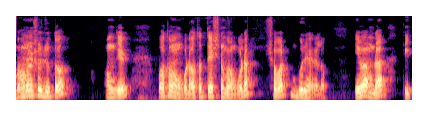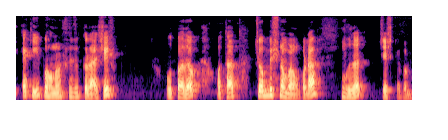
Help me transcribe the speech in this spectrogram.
ভগ্নাংশযুক্ত অঙ্কের প্রথম অঙ্কটা অর্থাৎ তেইশ নম্বর অঙ্কটা সবার বোঝা গেল। এবার আমরা ঠিক একই ভগ্নাংশযুক্ত রাশির উৎপাদক অর্থাৎ চব্বিশ নম্বর অঙ্কটা বোঝার চেষ্টা করব।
